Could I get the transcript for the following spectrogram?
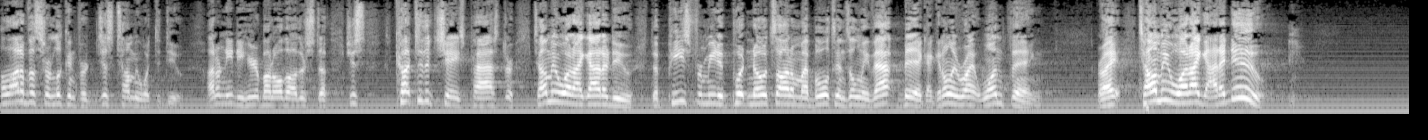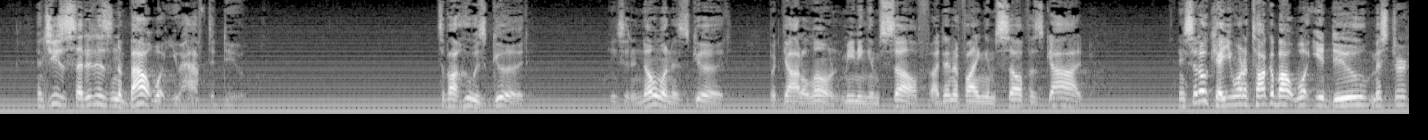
A lot of us are looking for just tell me what to do. I don't need to hear about all the other stuff. Just cut to the chase, Pastor. Tell me what I got to do. The piece for me to put notes on in my bulletin is only that big. I can only write one thing right? Tell me what I got to do. And Jesus said, It isn't about what you have to do, it's about who is good. He said, No one is good but God alone, meaning Himself, identifying Himself as God. And he said, Okay, you want to talk about what you do, mister?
